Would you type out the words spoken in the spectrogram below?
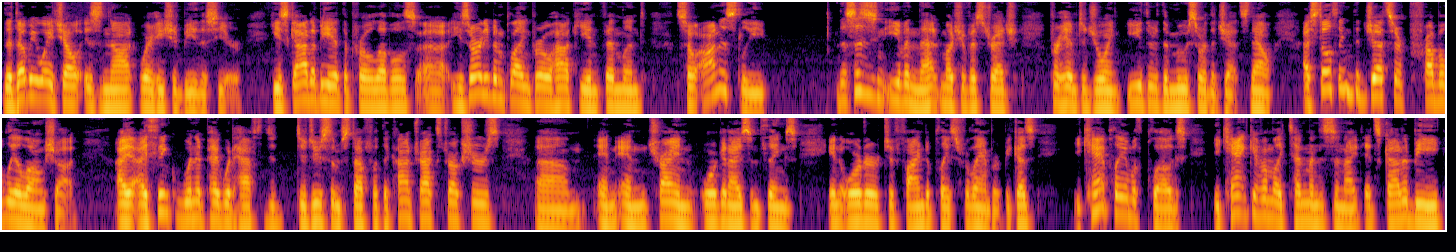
the WHL is not where he should be this year. He's got to be at the pro levels. Uh, he's already been playing pro hockey in Finland, so honestly, this isn't even that much of a stretch for him to join either the Moose or the Jets. Now, I still think the Jets are probably a long shot. I, I think Winnipeg would have to, to do some stuff with the contract structures um, and and try and organize some things in order to find a place for Lambert because you can't play him with plugs. You can't give him like 10 minutes a night. It's got to be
